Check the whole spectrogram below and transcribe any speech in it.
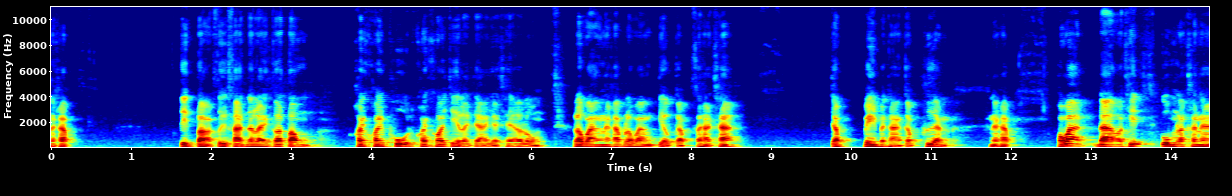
นะครับ ติดต่อสื่อสารอะไรก็ต้องค่อยๆพูด ค่อย ๆ เจรจาอย่าใช้อารมณ์ ระวังนะครับ ระวังเกี่ยวกับสหชะ จะเป็นปัญหากับเพื่อนนะครับ เพราะว่าดาวอาทิตย์กลุ่มลัคนา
